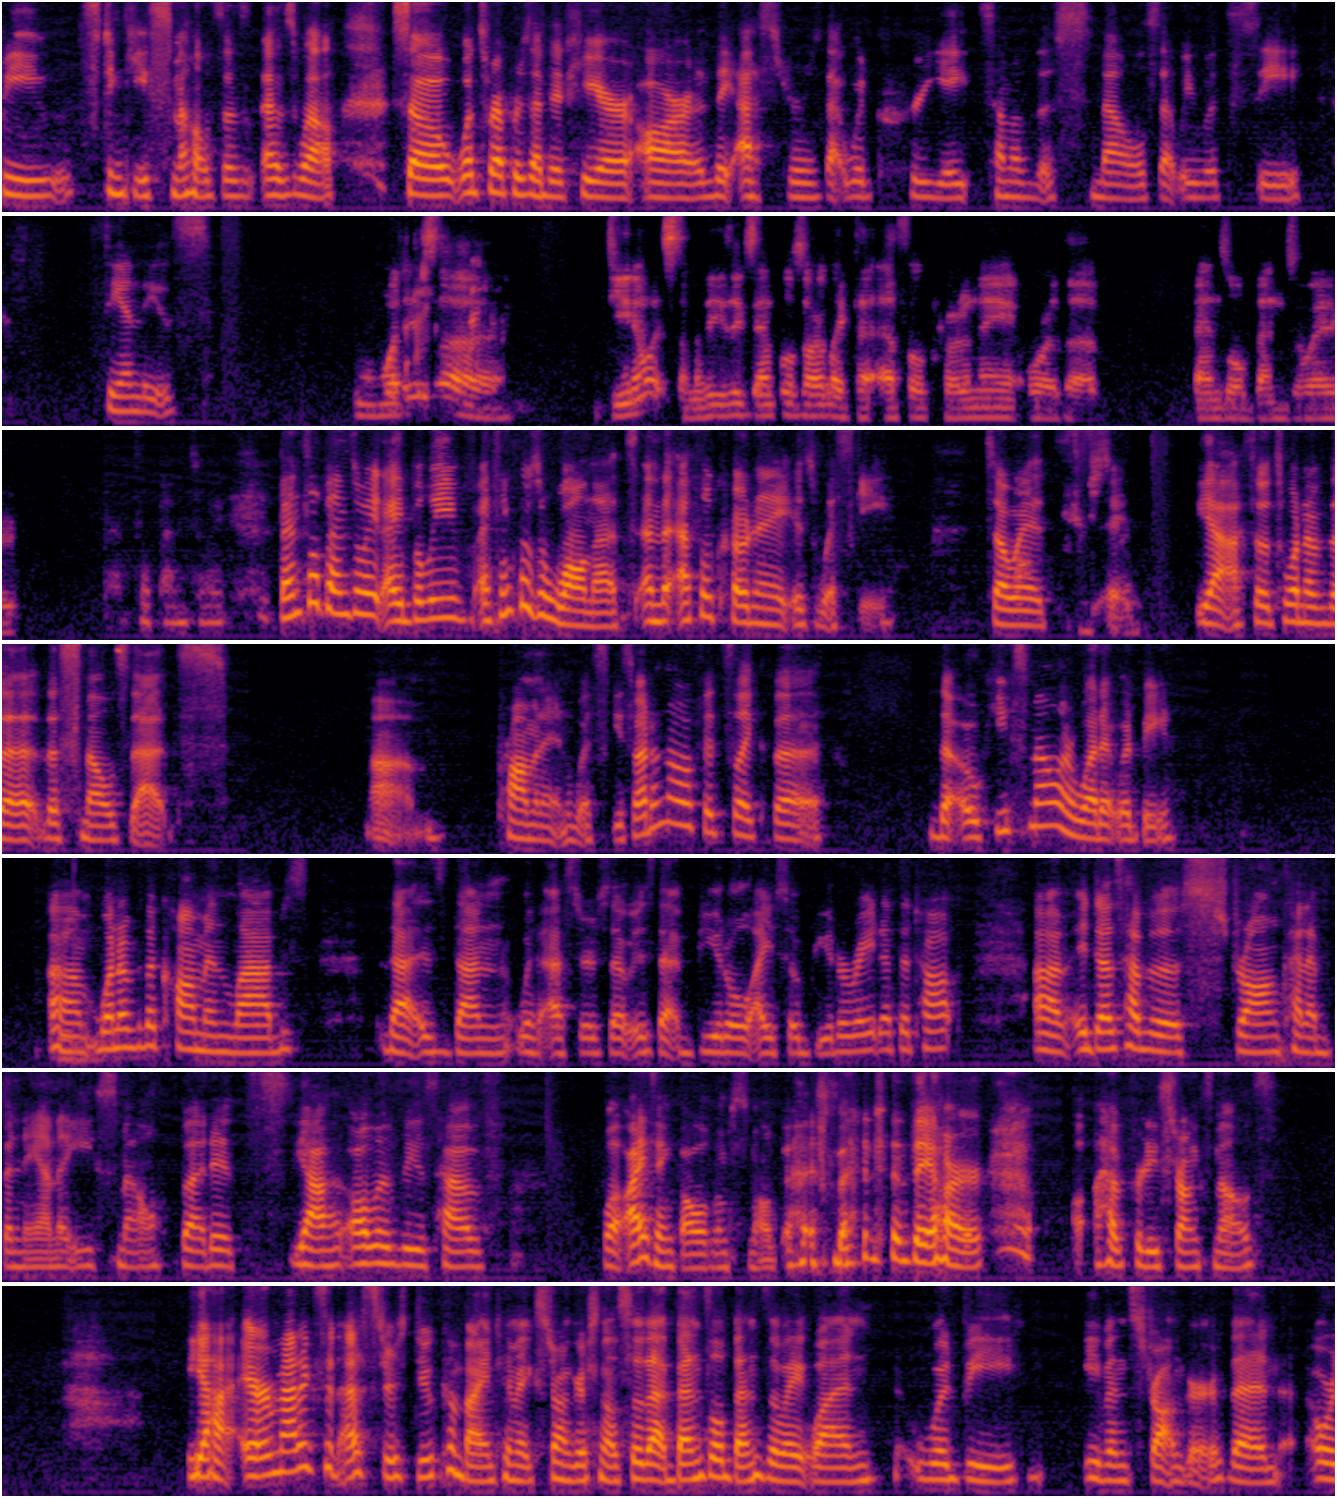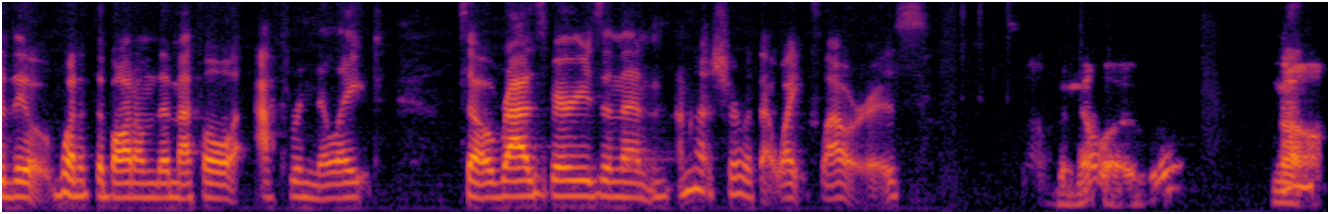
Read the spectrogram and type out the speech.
be stinky smells as, as well. So what's represented here are the esters that would create some of the smells that we would see see in these. What is uh do you know what some of these examples are, like the ethyl crotonate or the benzyl benzoate? Benzyl benzoate. Benzyl benzoate, I believe, I think those are walnuts, and the ethyl crotonate is whiskey. So it's it- yeah, so it's one of the the smells that's um prominent in whiskey. So I don't know if it's like the the oaky smell or what it would be. Um, one of the common labs that is done with esters though is that butyl isobutyrate at the top. Um, it does have a strong kind of banana-y smell, but it's yeah, all of these have well, I think all of them smell good, but they are have pretty strong smells. Yeah, aromatics and esters do combine to make stronger smells. So that benzyl benzoate one would be even stronger than, or the one at the bottom, the methyl anthranilate. So raspberries, and then I'm not sure what that white flower is. Vanilla, is it? No.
